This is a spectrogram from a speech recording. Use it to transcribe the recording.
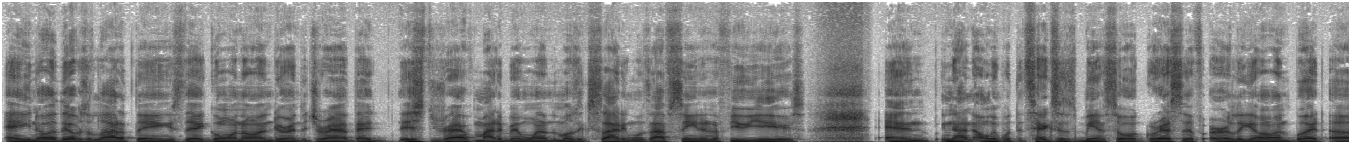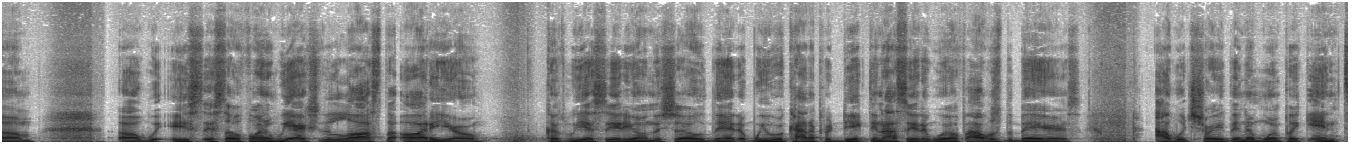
And you know, there was a lot of things that going on during the draft. That this draft might have been one of the most exciting ones I've seen in a few years. And not only with the Texans being so aggressive early on, but um, uh, it's, it's so funny. We actually lost the audio because we had said here on the show that we were kind of predicting. I said, well, if I was the Bears, I would trade the number one pick and,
